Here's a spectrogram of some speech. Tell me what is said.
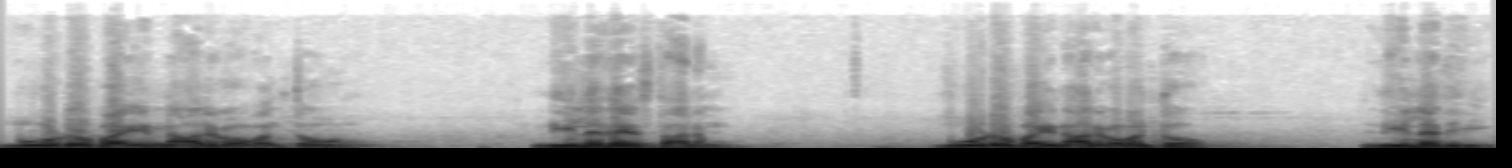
మూడు బై నాలుగో వంతు నీళ్ళదే స్థానం. మూడు బై నాలుగో వంతు నీళ్ళది.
